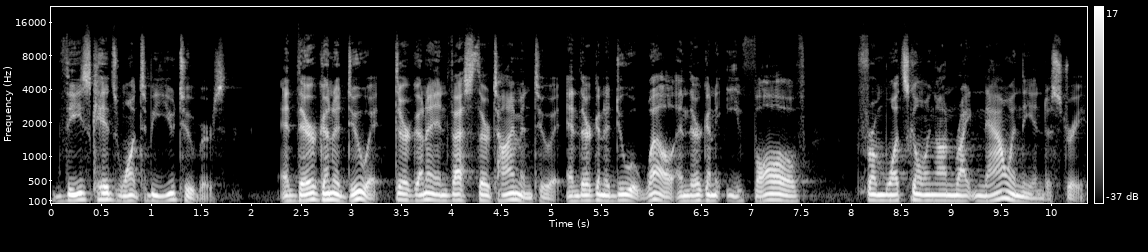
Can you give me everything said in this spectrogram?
These kids want to be YouTubers and they're going to do it. They're going to invest their time into it and they're going to do it well and they're going to evolve from what's going on right now in the industry.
